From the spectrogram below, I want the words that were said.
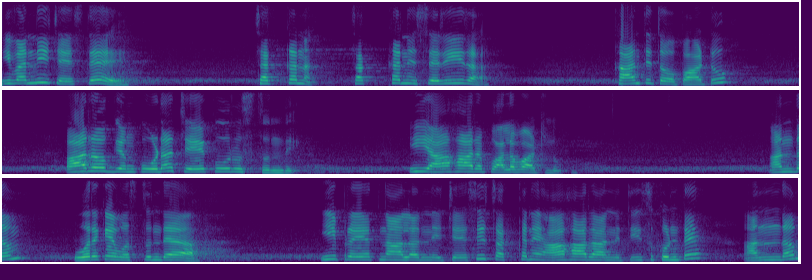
ఇవన్నీ చేస్తే చక్కన చక్కని శరీర కాంతితో పాటు ఆరోగ్యం కూడా చేకూరుస్తుంది. ఈ ఆహారపు అలవాట్లు. అందం ఊరకే వస్తుందా? ఈ ప్రయత్నాలన్నీ చేసి చక్కని ఆహారాన్ని తీసుకుంటే అందం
